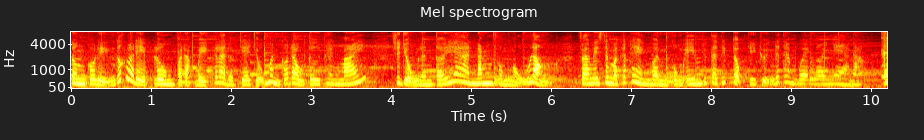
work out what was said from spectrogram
Tân cổ điển rất là đẹp luôn. Và đặc biệt cái là được gia chủ mình có đầu tư thang máy, Sử dụng lên tới à, 5 phòng ngủ lận. Phan đi xin mời khách hàng mình cùng em. Chúng ta tiếp tục di chuyển để tham quan ngôi nhà nè.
